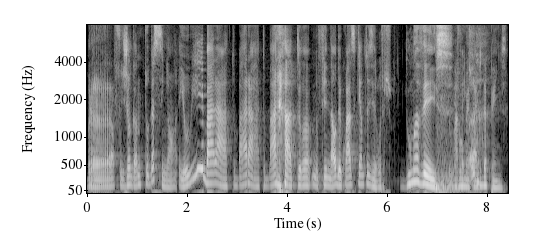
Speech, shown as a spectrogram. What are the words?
brrr, fui jogando tudo assim, ó. Eu, ih, barato, barato, barato. No final deu quase 500 euros. De uma vez. Levou metade da pens.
